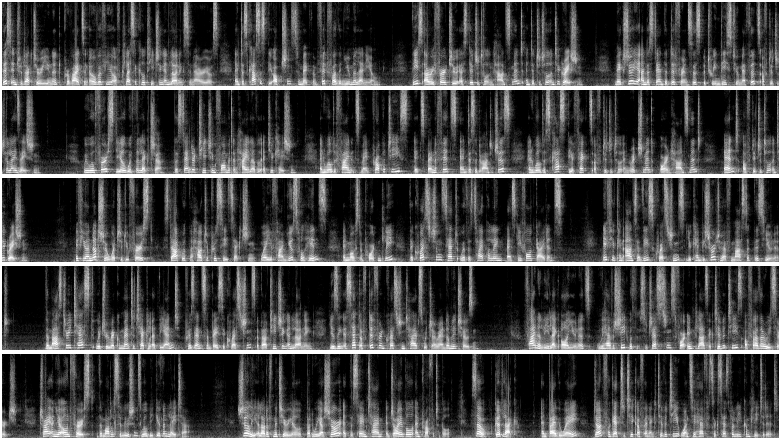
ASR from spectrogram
This introductory unit provides an overview of classical teaching and learning scenarios and discusses the options to make them fit for the new millennium. These are referred to as digital enhancement and digital integration. Make sure you understand the differences between these two methods of digitalization. We will first deal with the lecture, the standard teaching format in high-level education, and will define its main properties, its benefits and disadvantages, and will discuss the effects of digital enrichment or enhancement and of digital integration. If you are not sure what to do first, start with the How to Proceed section, where you find useful hints and, most importantly, the question set with the hyperlink as default guidance. If you can answer these questions, you can be sure to have mastered this unit. The mastery test, which we recommend to tackle at the end, presents some basic questions about teaching and learning, using a set of different question types which are randomly chosen. Finally, like all units, we have a sheet with suggestions for in-class activities or further research. Try on your own first, the model solutions will be given later. Surely a lot of material, but we are sure at the same time enjoyable and profitable. So, good luck! And by the way, don't forget to tick off an activity once you have successfully completed it.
